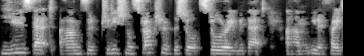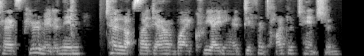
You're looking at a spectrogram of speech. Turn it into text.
use that um, sort of traditional structure of the short story with that, um, you know, Freytag's pyramid and then turn it upside down by creating a different type of tension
